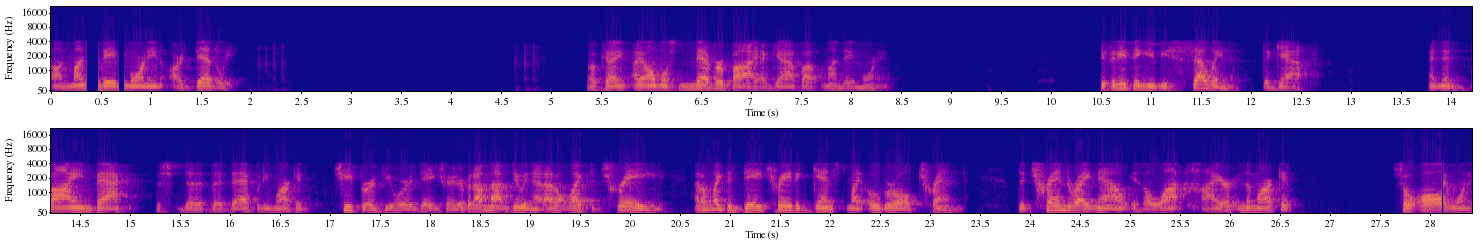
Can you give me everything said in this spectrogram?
on Monday morning are deadly. Okay, I almost never buy a gap up Monday morning. If anything, you'd be selling the gap and then buying back the, the, the, equity market cheaper if you were a day trader. But I'm not doing that. I don't like to trade. I don't like to day trade against my overall trend. The trend right now is a lot higher in the market. So all I want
